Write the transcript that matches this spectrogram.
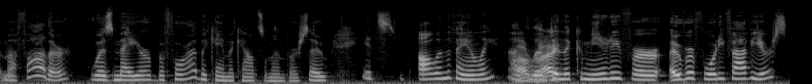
but my father was mayor before I became a council member. So it's all in the family. I've All lived right. in the community for over 45 years.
